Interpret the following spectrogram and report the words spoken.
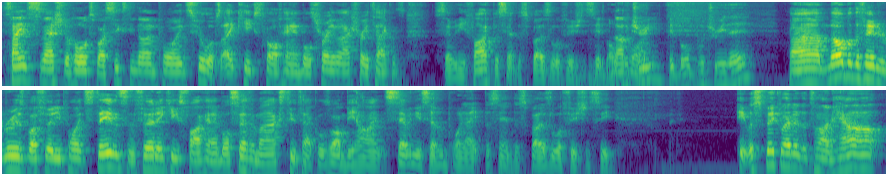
Saints smashed the Hawks by 69 points. Phillips 8 kicks, 12 handballs, 3 marks, 3 tackles, 75% disposal efficiency. Bit more Another butchery. one. Bit more butchery there. Um, Melbourne defeated Roos by 30 points. Stephenson 13 kicks, 5 handballs, 7 marks, 2 tackles, 1 behind, 77.8% disposal efficiency. It was speculated at the time how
